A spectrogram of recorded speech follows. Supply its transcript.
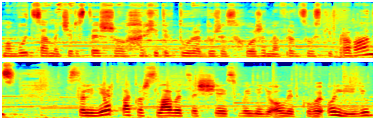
Мабуть, саме через те, що архітектура дуже схожа на французький Прованс, Сольєр також славиться ще й своєю оливковою олією,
